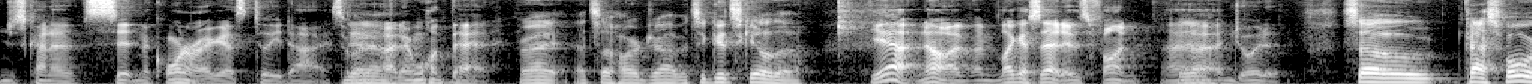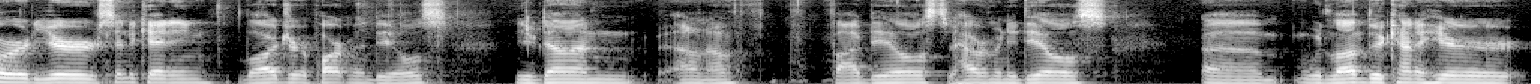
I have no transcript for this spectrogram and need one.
you just kind of sit in the corner, I guess, until you die. So Yeah. I, I didn't want that. Right. That's a hard job. It's a good skill though. Yeah, no, I, I, like I said, it was fun. I, Yeah. I enjoyed it. So fast forward, you're syndicating larger apartment deals. You've done I don't know five deals, however many deals. Um, would love to kind of hear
